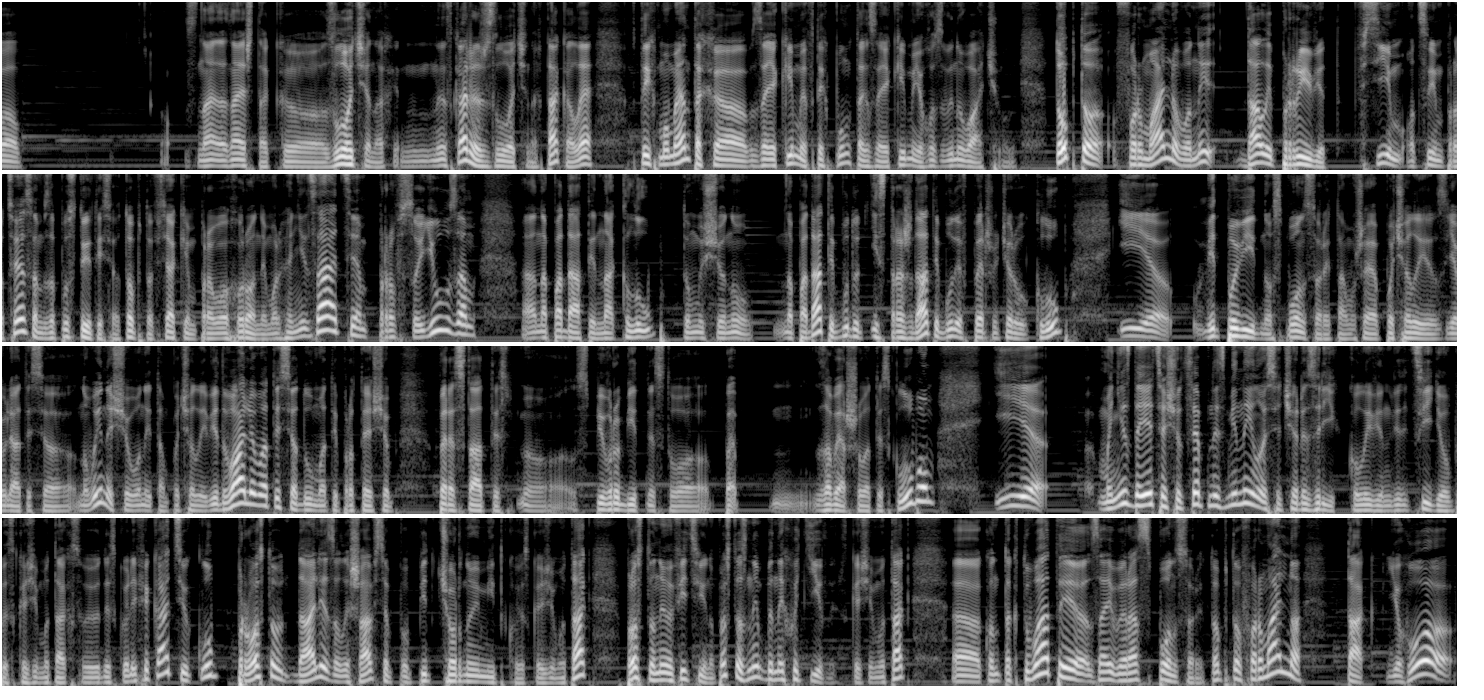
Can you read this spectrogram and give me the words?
знаєш так, е, злочинах, не скажеш злочинах, так, але в тих моментах, е, за якими, в тих пунктах, за якими його звинувачували. Тобто, формально вони дали привід всім оцим процесам запуститися, тобто всяким правоохоронним організаціям, профсоюзам, е, нападати на клуб, тому що, ну нападати будуть і страждати буде в першу чергу клуб. І е, відповідно спонсори там вже почали з'являтися новини, що вони там почали відвалюватися, думати про те, щоб перестати співробітництво завершувати з клубом. І Мені здається, що це б не змінилося через рік, коли він відсидів би, скажімо так, свою дискваліфікацію. Клуб просто далі залишався під чорною міткою, скажімо так, просто неофіційно. Просто з ним би не хотіли, скажімо так, е, контактувати зайвий раз спонсори. Тобто, формально так, його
